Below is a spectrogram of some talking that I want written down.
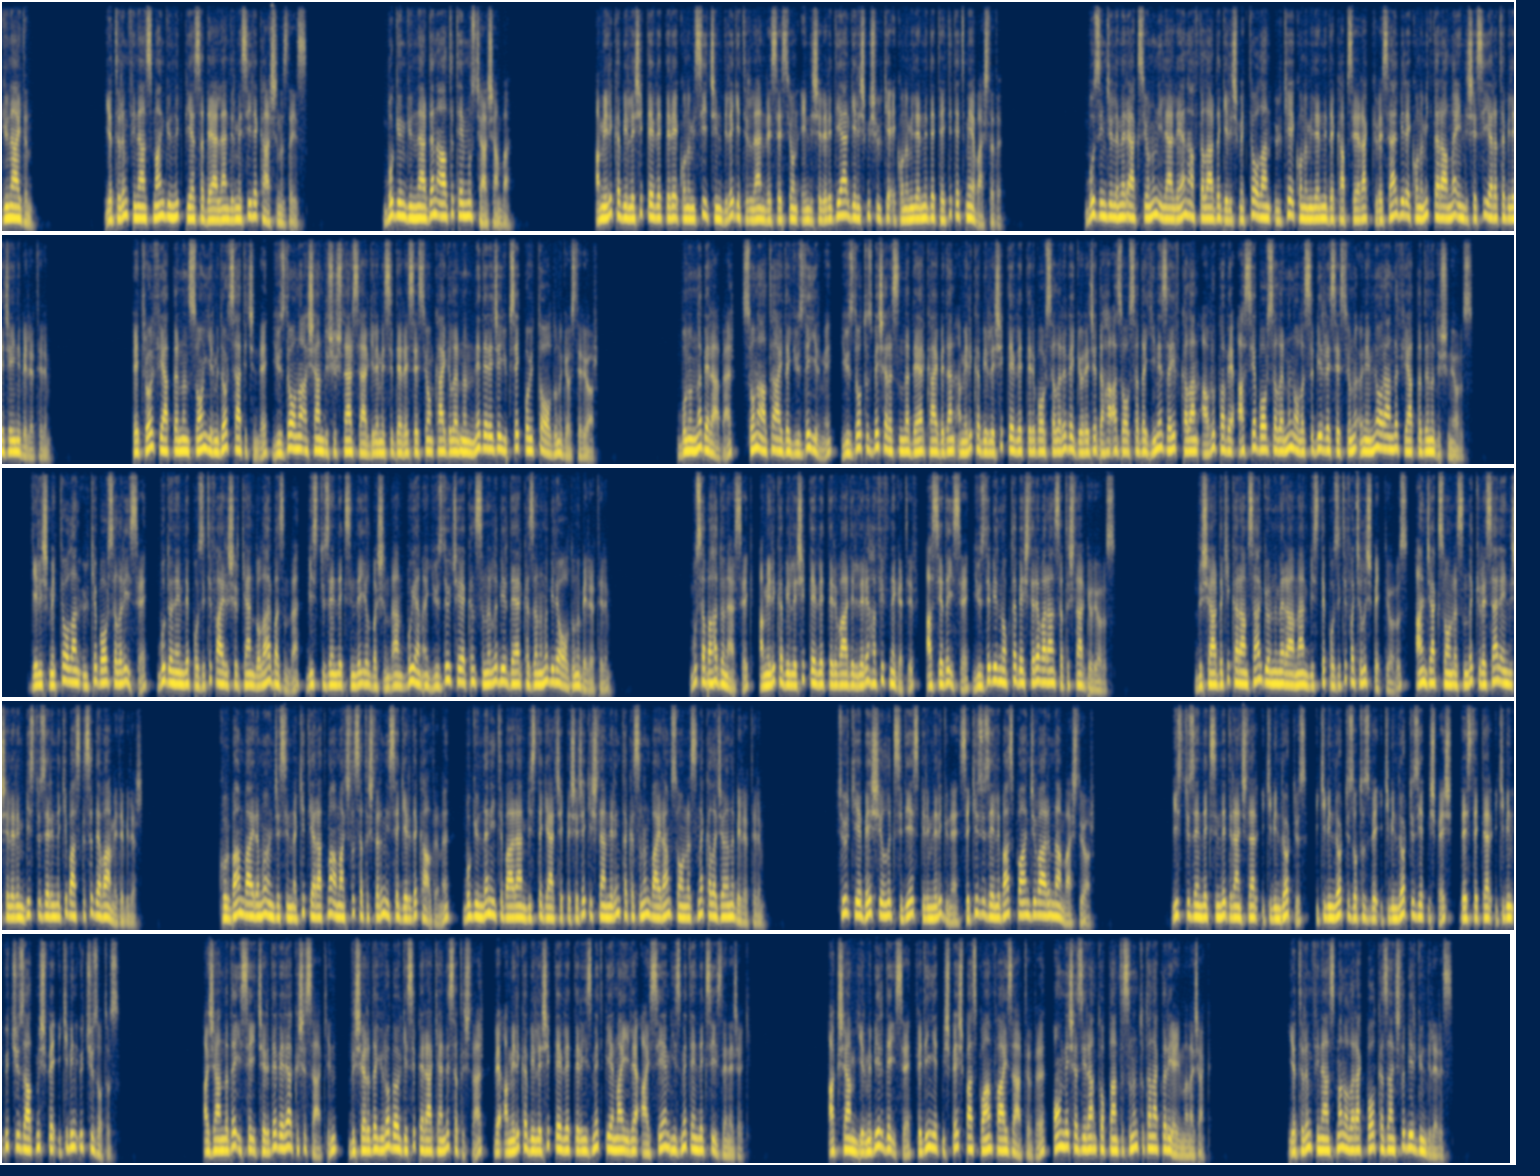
Günaydın. Yatırım Finansman Günlük Piyasa Değerlendirmesi ile karşınızdayız. Bugün günlerden 6 Temmuz Çarşamba. Amerika Birleşik Devletleri ekonomisi için dile getirilen resesyon endişeleri diğer gelişmiş ülke ekonomilerini de tehdit etmeye başladı. Bu zincirleme reaksiyonun ilerleyen haftalarda gelişmekte olan ülke ekonomilerini de kapsayarak küresel bir ekonomik daralma endişesi yaratabileceğini belirtelim. Petrol fiyatlarının son 24 saat içinde %10'u aşan düşüşler sergilemesi de resesyon kaygılarının ne derece yüksek boyutta olduğunu gösteriyor. Bununla beraber, son 6 ayda %20, %35 arasında değer kaybeden Amerika Birleşik Devletleri borsaları ve görece daha az olsa da yine zayıf kalan Avrupa ve Asya borsalarının olası bir resesyonu önemli oranda fiyatladığını düşünüyoruz. Gelişmekte olan ülke borsaları ise bu dönemde pozitif ayrışırken dolar bazında BIST endeksinde yılbaşından bu yana %3'e yakın sınırlı bir değer kazanımı bile olduğunu belirtelim. Bu sabaha dönersek, Amerika Birleşik Devletleri vadelileri hafif negatif, Asya'da ise %1.5'lere varan satışlar görüyoruz. Dışarıdaki karamsar görünüme rağmen BIST'te pozitif açılış bekliyoruz, ancak sonrasında küresel endişelerin BIST üzerindeki baskısı devam edebilir. Kurban Bayramı öncesi nakit yaratma amaçlı satışların ise geride kaldığını, bugünden itibaren BIST'te gerçekleşecek işlemlerin takasının bayram sonrasına kalacağını belirtelim. Türkiye 5 yıllık CDS primleri güne 850 bas puan civarından başlıyor. BIST 100 endeksinde dirençler 2400, 2430 ve 2475, destekler 2360 ve 2330. Ajandada ise içeride veri akışı sakin, dışarıda Euro bölgesi perakende satışlar ve Amerika Birleşik Devletleri Hizmet PMI ile ICM Hizmet Endeksi izlenecek. Akşam 21'de ise Fed'in 75 bas puan faiz artırdığı 15 Haziran toplantısının tutanakları yayınlanacak. Yatırım finansman olarak bol kazançlı bir gün dileriz.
